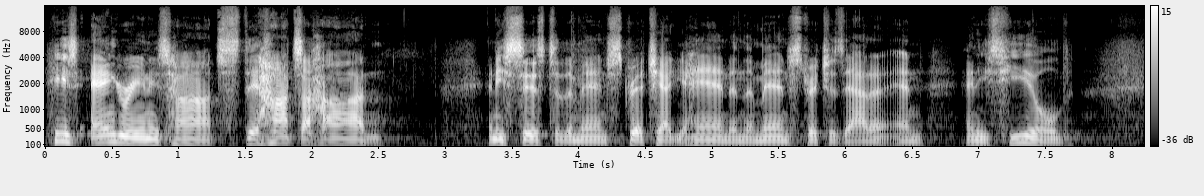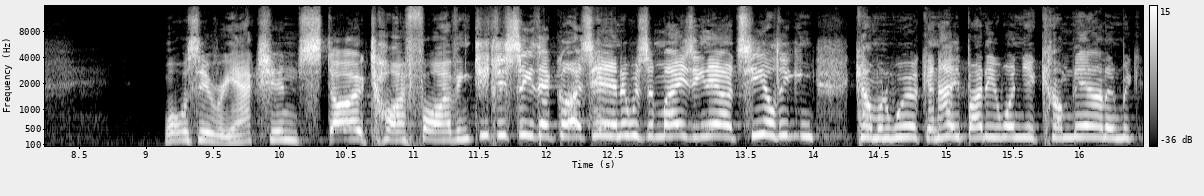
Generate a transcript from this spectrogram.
he's angry in his hearts. Their hearts are hard. And he says to the man, Stretch out your hand. And the man stretches out and, and he's healed. What was their reaction? Stoked, high fiving. Did you see that guy's hand? It was amazing. Now it's healed. He can come and work. And hey, buddy, when you come down and. We...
